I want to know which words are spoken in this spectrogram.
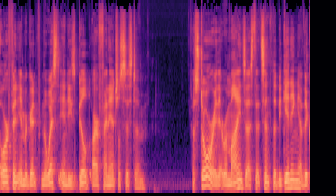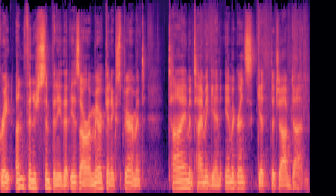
orphan immigrant from the West Indies built our financial system. A story that reminds us that since the beginning of the great unfinished symphony that is our American experiment, time and time again, immigrants get the job done.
